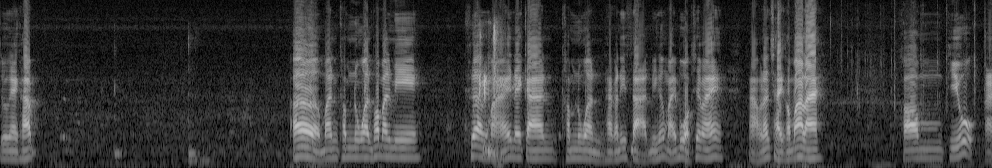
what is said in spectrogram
ดูไงครับ เออ มันคำนวณเพราะมันมี เครื่องหมายในการคำนวณทางคณิตศาสตร์มีเครื่องหมายบวกใช่ไหมอ่าวันนั้นใช้คำว่าอะไรคอมพิวอ่า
